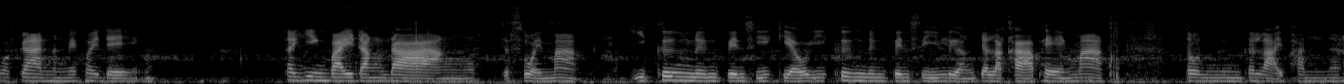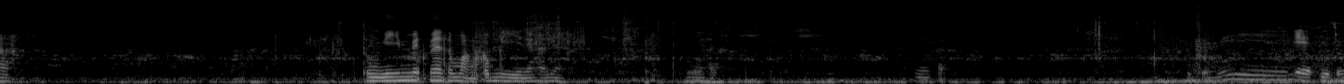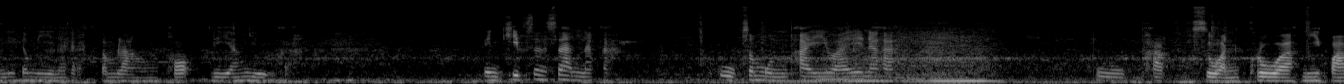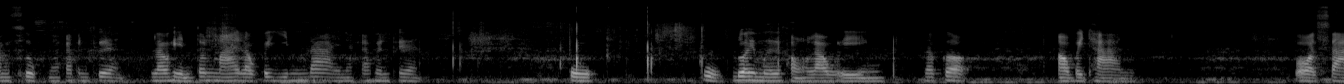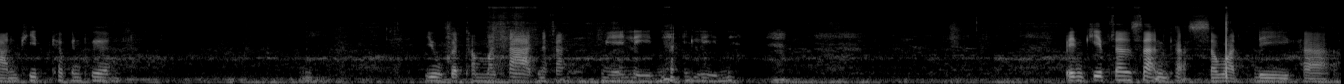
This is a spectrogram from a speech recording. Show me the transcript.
ว่ากานมันไม่ค่อยแดง ถ้ายิงใบด่างๆ จะสวยมาก อีกครึ่งหนึ่งเป็นสีเขียว อีกครึ่งหนึ่งเป็นสีเหลืองจะราคาแพงมาก ต้นหนึ่งก็หลายพันนะคะ ตรงนี้แม่แม่สมหวังก็มีนะคะเนี่ย นี่ค่ะ นี่ค่ะอยู่ตรงนี้แอบอยู่ตรงนี้ก็มีนะคะกำลังเพาะเลี้ยงอยู่ค่ะ เป็นคลิปสั้นๆนะคะ ปลูกสมุนไพรไว้นะคะ ลูกผักสวนครัวมีความสุขนะคะเพื่อนๆ เราเห็นต้นไม้เราก็ยิ้มได้นะคะเพื่อนๆ ปลูกปลูกด้วยมือของเราเอง แล้วก็เอาไปทาน ปลอดสารพิษค่ะเพื่อนๆ อยู่กับธรรมชาตินะคะ มีไอหลีนไอหลีนเป็นคลิปสั้นๆค่ะ สวัสดีค่ะ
